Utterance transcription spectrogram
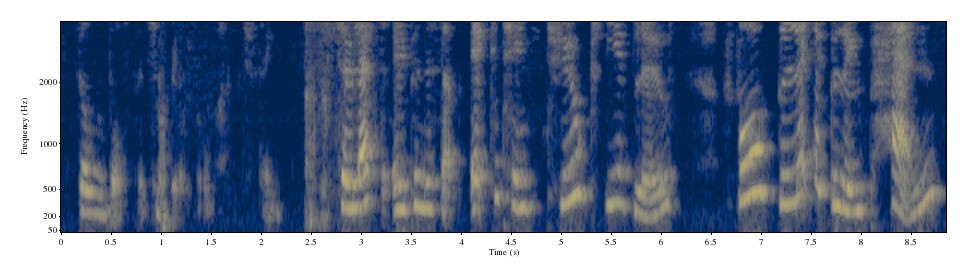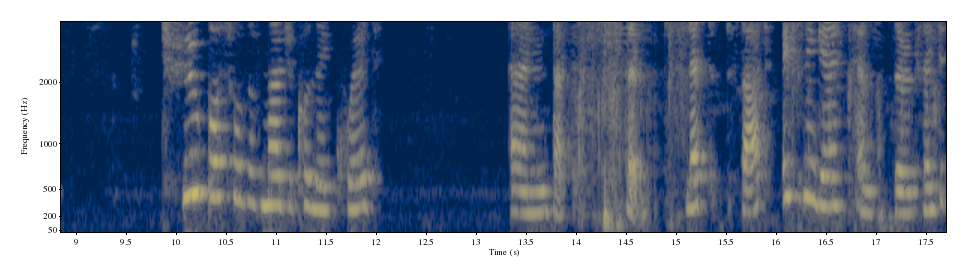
silver bowl it's not real silver so let's open this up. It contains two clear glues, four glitter glue pens, two bottles of magical liquid, and that's it. So let's start opening it. I'm so excited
